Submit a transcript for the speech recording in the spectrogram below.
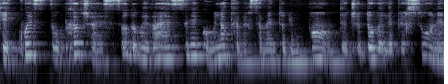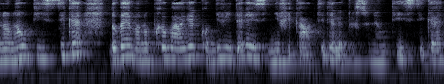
che questo processo doveva essere come l'attraversamento di un ponte, cioè dove le persone non autistiche dovevano provare a condividere i significati delle persone autistiche.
